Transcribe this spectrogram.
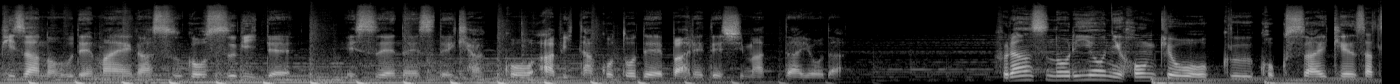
ピザの腕前がすごすぎて SNS で脚光を浴びたことでバレてしまったようだ。フランスのリヨンに本拠を置く国際警察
